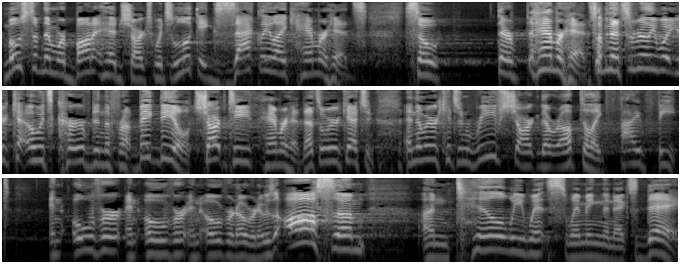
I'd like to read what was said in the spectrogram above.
Most of them were bonnet head sharks, which look exactly like hammerheads. So they're hammerheads. I mean, that's really what you're. Oh, it's curved in the front. Big deal. Sharp teeth, hammerhead. That's what we were catching. And then we were catching reef shark that were up to like five feet and over and over and over and over. And it was awesome until we went swimming the next day.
